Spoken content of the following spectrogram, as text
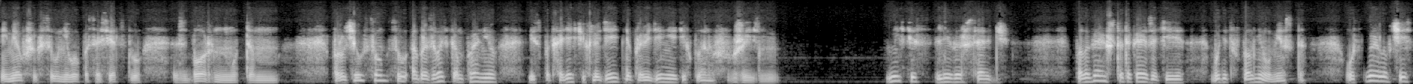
имевшихся у него по соседству с Борнмутом, поручил Сомсу образовать компанию из подходящих людей для проведения этих планов в жизнь. Миссис Ливерседж полагая, что такая затея будет вполне уместна, устроила в честь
